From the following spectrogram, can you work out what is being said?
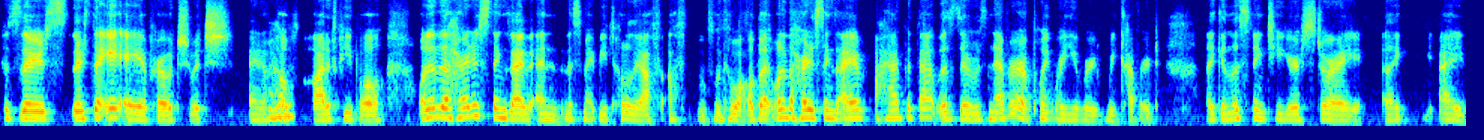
because there's there's the AA approach, which I know mm-hmm. helps a lot of people. One of the hardest things I've and this might be totally off off the wall, but one of the hardest things I had with that was there was never a point where you were recovered. Like in listening to your story, like I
